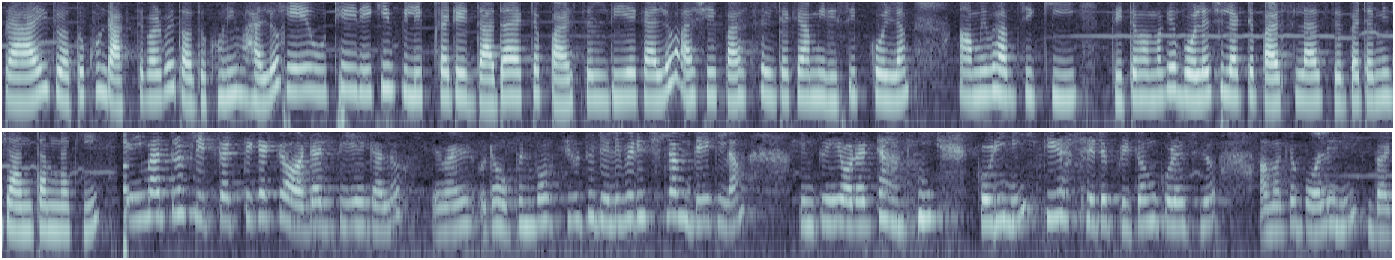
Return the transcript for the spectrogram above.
প্রায় যতক্ষণ রাখতে পারবে ততক্ষণই ভালো। খেয়ে উঠেই দেখি ফ্লিপকার্টের দাদা একটা পার্সেল দিয়ে গেল আর সেই পার্সেলটাকে আমি রিসিভ করলাম। আমি ভাবছি, কি? প্রীতম আমাকে বলেছিল একটা পার্সেল আসবে বাট আমি জানতাম না কি। এইমাত্র ফ্লিপকার্ট থেকে একটা অর্ডার দিয়ে গেল। এবার ওটা ওপেন বক্স যেহেতু ডেলিভারি ছিলাম, দেখলাম। কিন্তু এই অর্ডারটা আমি করিনি। ঠিক আছে, এটা প্রীতম করেছিল। আমাকে বলেনি বাট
